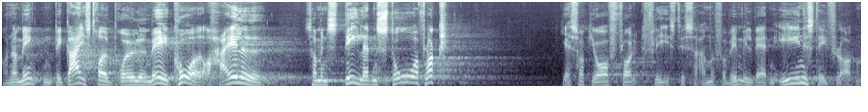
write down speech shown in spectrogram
Og når mængden begejstret brølede med i koret og hejlede, som en del af den store flok, ja, så gjorde folk flest det samme, for hvem vil være den eneste i flokken,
